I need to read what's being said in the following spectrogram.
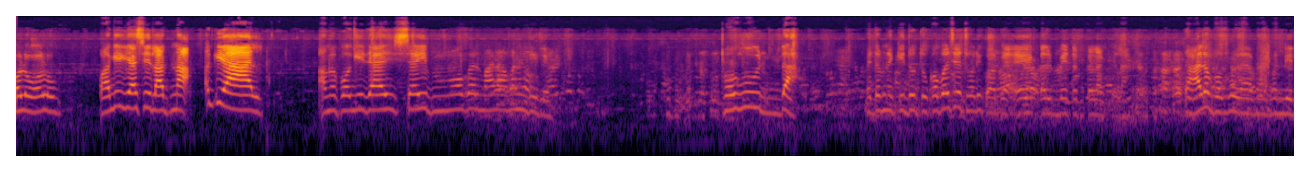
ઓલો ઓલો વાગી ગયા છે રાતના અગિયાર. અમે પગી જાય સહી મોગલ મારા મંદિરે. ભગુદા. મેં તમને કીધું તું ખબર છે? થોડીક વાર પહેલા એ કલ બે ત્રણ કલાક પહેલા. તો હાલો ભગુદા મંદિર.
